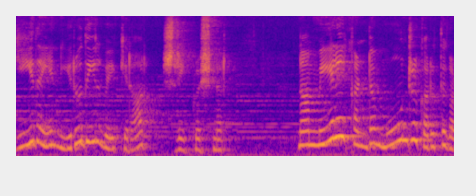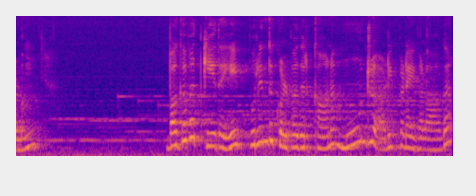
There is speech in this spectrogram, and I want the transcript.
கீதையின் இறுதியில் வைக்கிறார் ஸ்ரீ கிருஷ்ணர் நாம் மேலே கண்ட மூன்று கருத்துகளும் பகவத்கீதையை புரிந்து கொள்வதற்கான மூன்று அடிப்படைகளாக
